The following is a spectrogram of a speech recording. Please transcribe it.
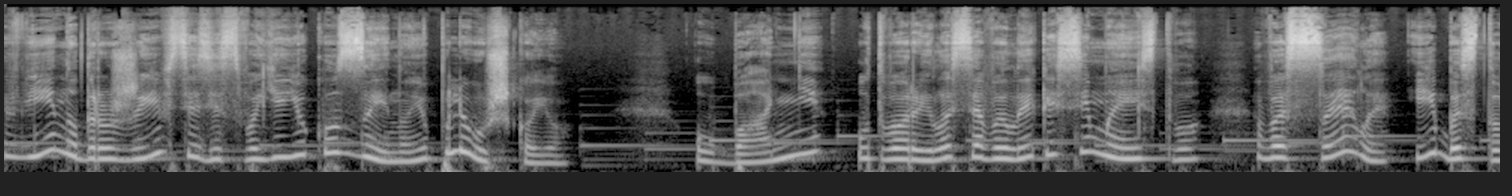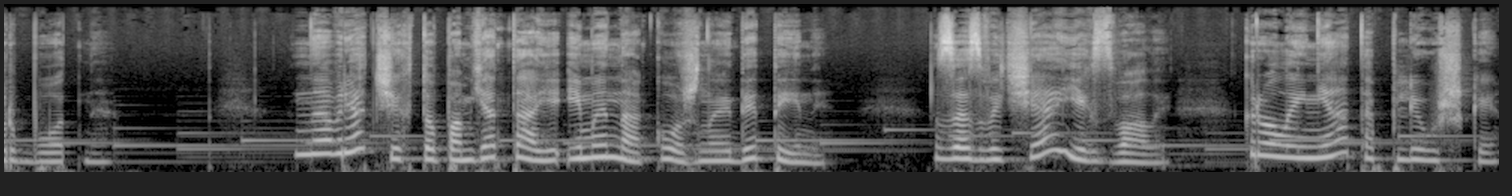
він одружився зі своєю кузиною плюшкою. У банні утворилося велике сімейство, веселе і безтурботне. Навряд чи хто пам'ятає імена кожної дитини. Зазвичай їх звали кроленята плюшки.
